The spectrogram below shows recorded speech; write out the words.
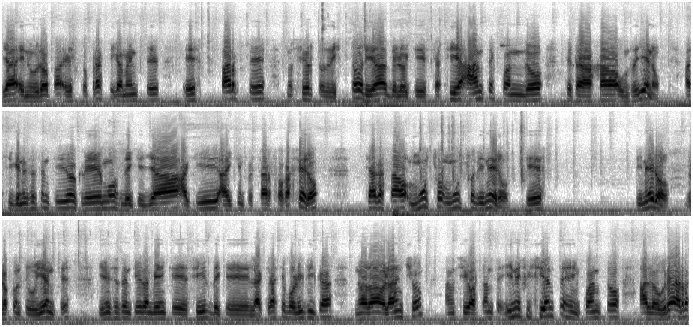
Ya en Europa esto prácticamente es parte, ¿no es cierto?, de la historia de lo que se hacía antes cuando se trabajaba un relleno. Así que en ese sentido creemos de que ya aquí hay que empezar foca cero. Se ha gastado mucho, mucho dinero, que es dinero de los contribuyentes, y en ese sentido también hay que decir de que la clase política no ha dado el ancho, han sido bastante ineficientes en cuanto a lograr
